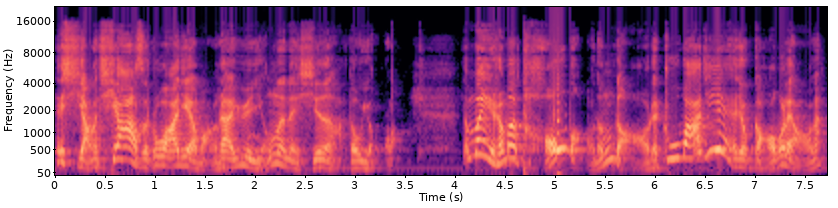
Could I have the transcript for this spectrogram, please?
这想掐死猪八戒网站运营的那心啊都有了。那为什么淘宝能搞，这猪八戒就搞不了呢？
